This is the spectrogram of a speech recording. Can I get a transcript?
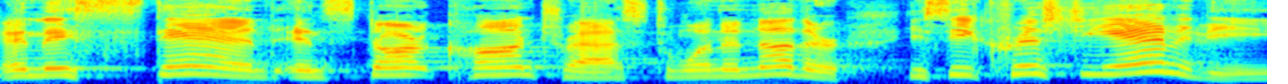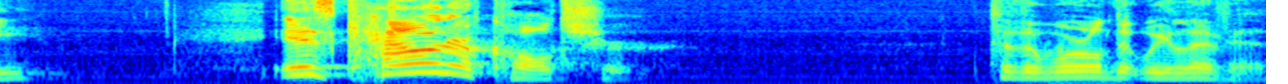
And they stand in stark contrast to one another. You see, Christianity is counterculture to the world that we live in.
